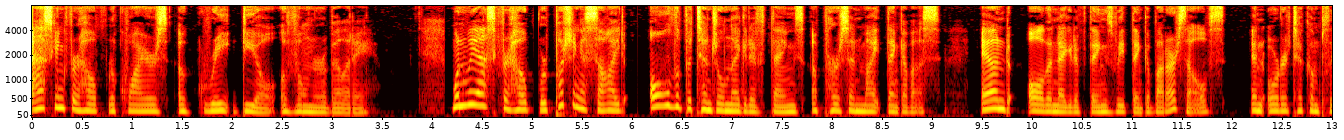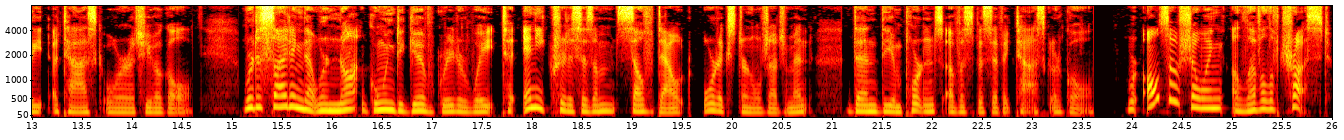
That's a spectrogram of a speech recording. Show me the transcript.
Asking for help requires a great deal of vulnerability. When we ask for help, we're pushing aside all the potential negative things a person might think of us, and all the negative things we think about ourselves in order to complete a task or achieve a goal. We're deciding that we're not going to give greater weight to any criticism, self doubt, or external judgment than the importance of a specific task or goal. We're also showing a level of trust,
